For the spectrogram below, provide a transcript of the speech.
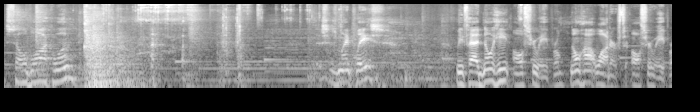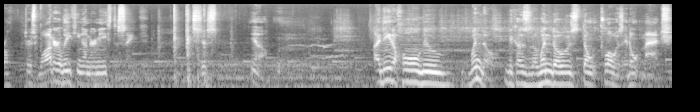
cell block one. This is my place. We've had no heat all through April, no hot water all through April. There's water leaking underneath the sink. It's just, you know, I need a whole new window because the windows don't close, they don't match.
